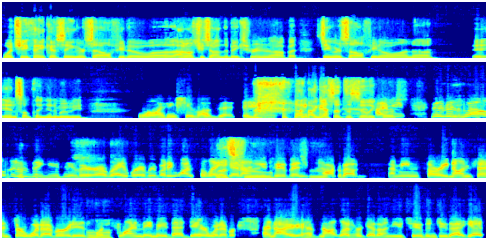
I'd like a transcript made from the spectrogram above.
What'd she think of seeing herself, you know, uh, I don't know if she saw it on the big screen or not, but seeing herself, you know, on uh, in something, in a movie. Well, I think she loves it. I guess that's a silly question. I mean, this is Yeah. well, this is the YouTube era, right? Where everybody wants to like That's get true. on YouTube and True. talk about, I mean, sorry, nonsense or whatever it is, Uh-huh. what slime they made that day or whatever. And I have not let her get on YouTube and do that yet.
